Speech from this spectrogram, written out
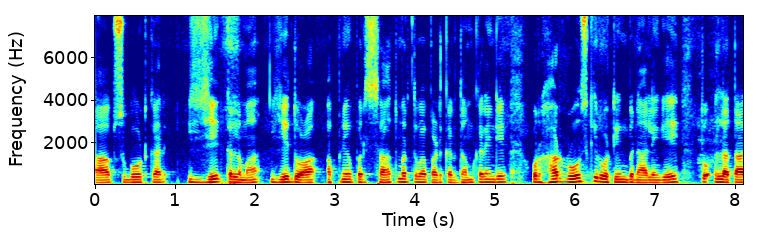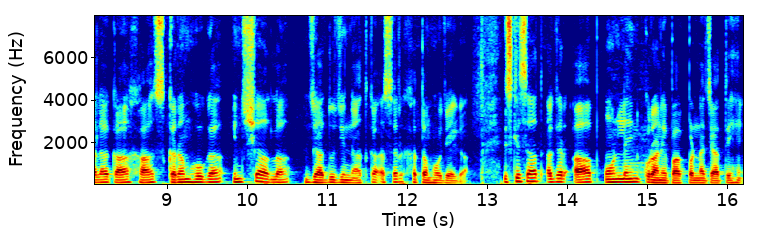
आप सुबह उठकर ये कलमा, ये दुआ अपने ऊपर सात मरतबा पढ़कर दम करेंगे और हर रोज़ की रूटीन बना लेंगे तो अल्लाह ताला का ख़ास करम होगा। इन जादू जिन्नात का असर ख़त्म हो जाएगा। इसके साथ अगर आप ऑनलाइन कुरान पाक पढ़ना चाहते हैं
